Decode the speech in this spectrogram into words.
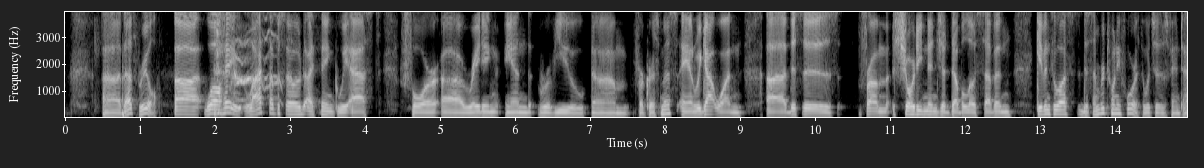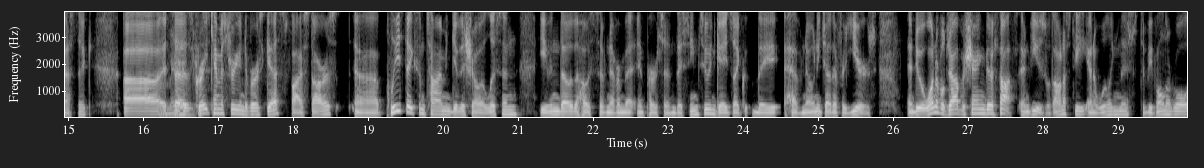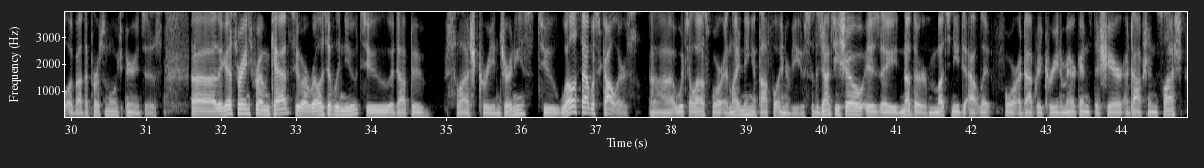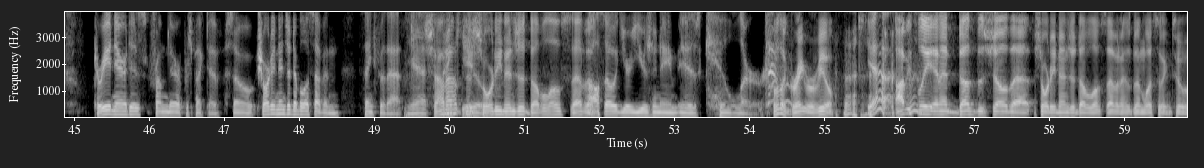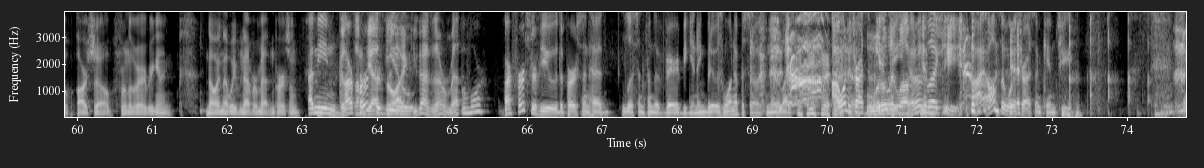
Uh, that's real. Uh, well, hey, last episode, I think we asked for uh, rating and review um, for Christmas, and we got one. Uh, this is from Shorty Ninja 007, given to us December 24th, which is fantastic. Uh, it says, Great chemistry and diverse guests, five stars. Uh, please take some time and give the show a listen. Even though the hosts have never met in person, they seem to engage like they have known each other for years and do a wonderful job of sharing their thoughts and views with honesty and a willingness to be vulnerable about their personal experiences. Uh, the guests range from cats who are relatively new to adoptive slash Korean journeys to well-established scholars, uh, which allows for enlightening and thoughtful interviews. So the Janchi Show is another much-needed outlet for adopted Korean Americans to share adoption slash Korean narratives from their perspective. So Shorty Ninja 007, thanks for that. Yeah. Shout thank out you. to Shorty Ninja 007. Also, your username is Killer. That was a great review. Yeah. Obviously, and it does to show that Shorty Ninja 007 has been listening to our show from the very beginning, knowing that we've never met in person. I mean, our Because some first guests review, are like, "You guys have never met before?" our first review, the person had listened from the very beginning, but it was one episode, and they're like, "I want to try some Literally kimchi." love and I was kimchi. like, I also want to try some kimchi.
